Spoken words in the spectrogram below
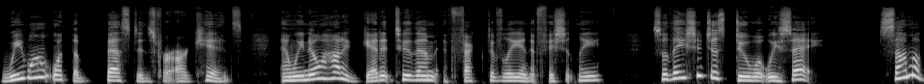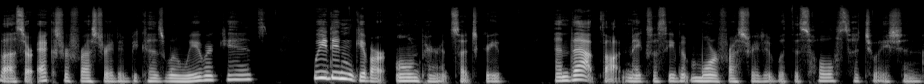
We want what the best is for our kids, and we know how to get it to them effectively and efficiently, so they should just do what we say. Some of us are extra frustrated because when we were kids, we didn't give our own parents such grief, and that thought makes us even more frustrated with this whole situation.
